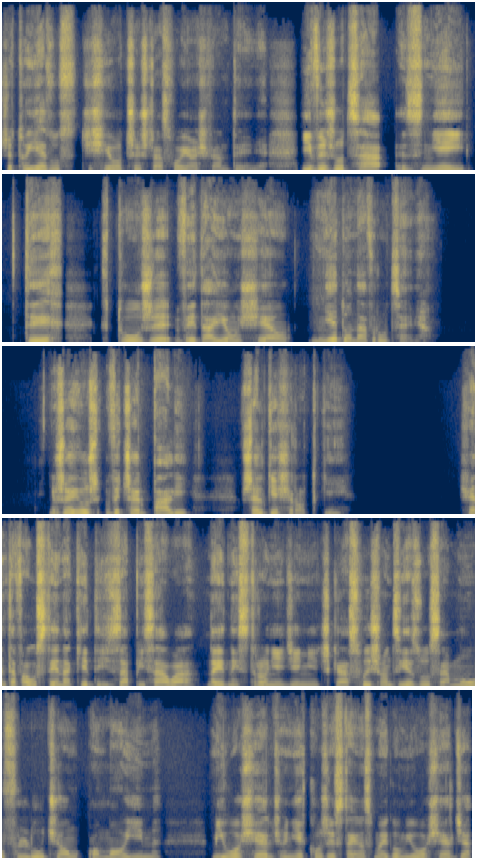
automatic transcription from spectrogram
że to Jezus dzisiaj oczyszcza swoją świątynię i wyrzuca z niej tych, którzy wydają się nie do nawrócenia, że już wyczerpali wszelkie środki, Święta Faustyna kiedyś zapisała na jednej stronie dzienniczka, słysząc Jezusa, mów ludziom o moim miłosierdziu, nie korzystając z mojego miłosierdzia,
